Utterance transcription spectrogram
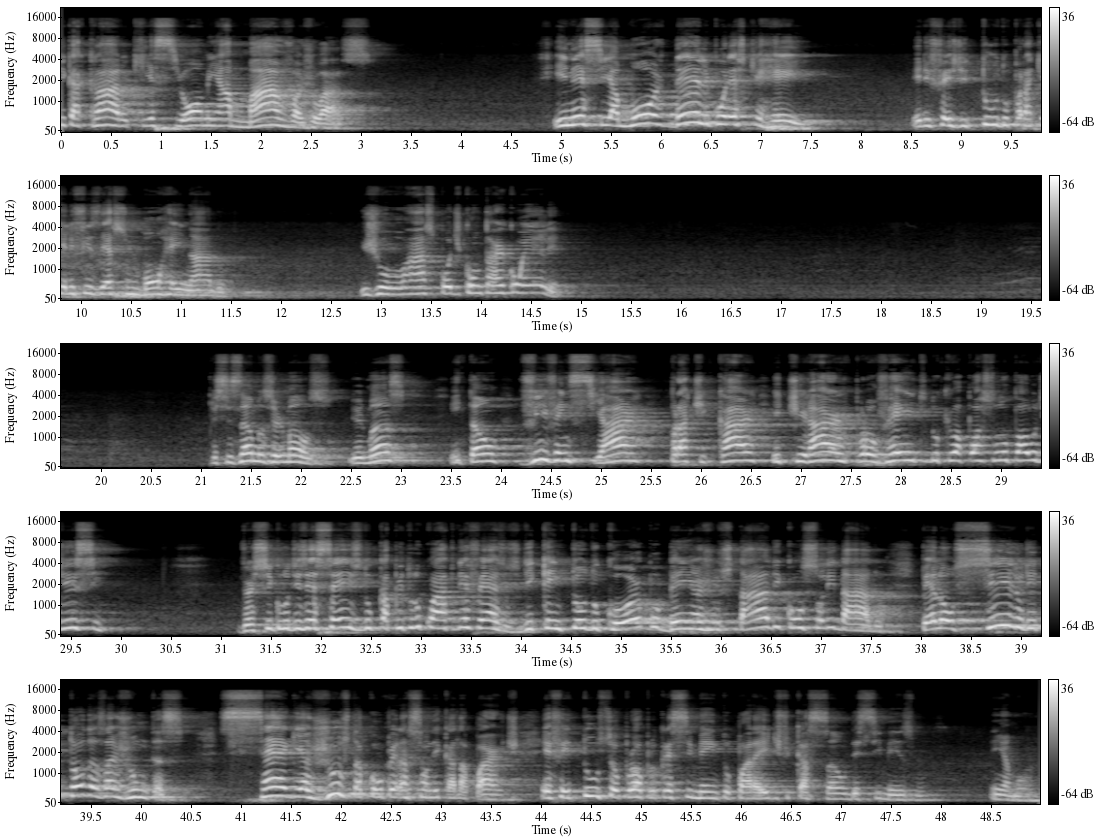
fica claro que esse homem amava Joás. E nesse amor dele por este rei, ele fez de tudo para que ele fizesse um bom reinado. E Joás pôde contar com ele. Precisamos, irmãos e irmãs, então vivenciar praticar e tirar proveito do que o apóstolo Paulo disse. Versículo 16 do capítulo 4 de Efésios: De quem todo o corpo, bem ajustado e consolidado, pelo auxílio de todas as juntas, segue a justa cooperação de cada parte, efetua o seu próprio crescimento para a edificação de si mesmo em amor.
